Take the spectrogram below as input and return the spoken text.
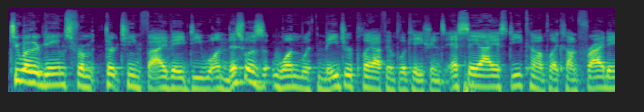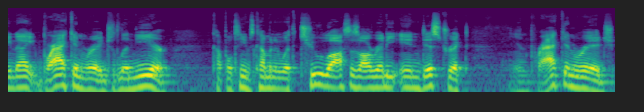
Two other games from 13-5A D1. This was one with major playoff implications. SAISD complex on Friday night. Brackenridge, Lanier. A couple teams coming in with two losses already in district. And Brackenridge,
